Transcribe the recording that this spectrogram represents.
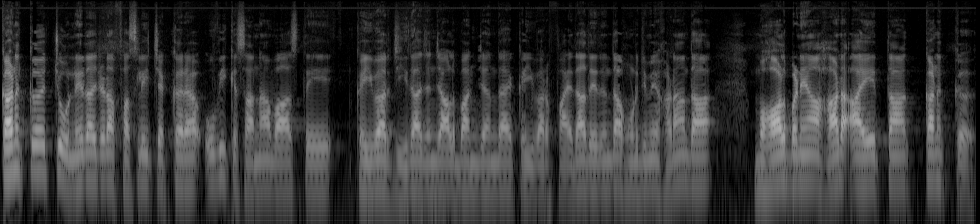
ਕਣਕ ਝੋਨੇ ਦਾ ਜਿਹੜਾ ਫਸਲੀ ਚੱਕਰ ਹੈ, ਉਹ ਵੀ ਕਿਸਾਨਾਂ ਵਾਸਤੇ ਕਈ ਵਾਰ ਜੀ ਦਾ ਜੰਜਾਲ ਬਣ ਜਾਂਦਾ ਹੈ, ਕਈ ਵਾਰ ਫਾਇਦਾ ਦੇ ਦਿੰਦਾ। ਹੁਣ ਜਿਵੇਂ ਹੜ੍ਹਾਂ ਦਾ ਮਾਹੌਲ ਬਣਿਆ, ਹੜ੍ਹ ਆਏ ਤਾਂ ਕਣਕ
